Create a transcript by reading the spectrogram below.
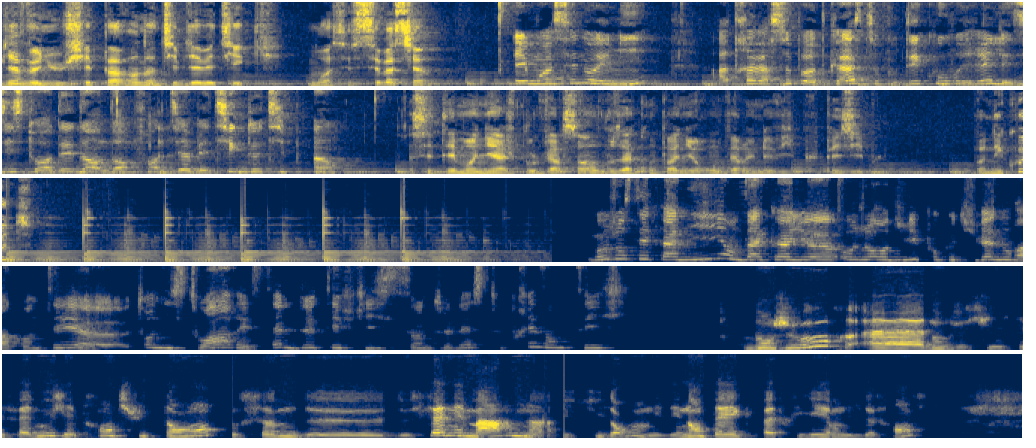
Bienvenue chez Parents d'un type diabétique. Moi, c'est Sébastien. Et moi, c'est Noémie. À travers ce podcast, vous découvrirez les histoires d'aidants d'enfants diabétiques de type 1. Ces témoignages bouleversants vous accompagneront vers une vie plus paisible. Bonne écoute Bonjour Stéphanie, on t'accueille euh, aujourd'hui pour que tu viennes nous raconter euh, ton histoire et celle de tes fils. On te laisse te présenter. Bonjour, euh, je suis Stéphanie, j'ai 38 ans. Nous sommes de, Seine-et-Marne, ici dans, on est des Nantais expatriés en Ile-de-France.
